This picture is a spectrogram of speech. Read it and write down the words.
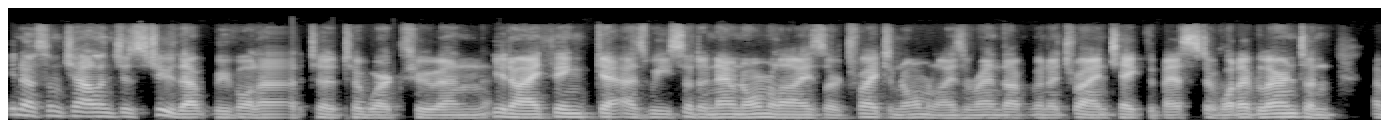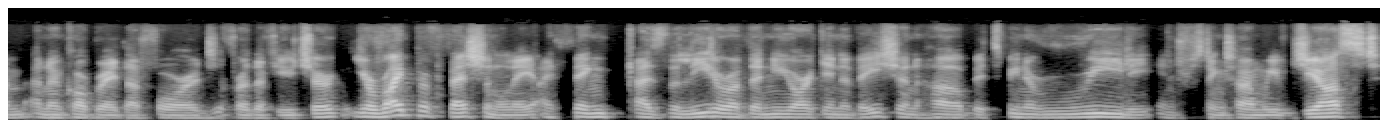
you know, some challenges too that we've all had to, to work through. And, you know, I think as we sort of now normalize or try to normalize around that, I'm going to try and take the best of what I've learned and, and incorporate that forward for the future. You're right professionally. I think as the leader of the New York Innovation Hub, it's been a really interesting time. We've just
